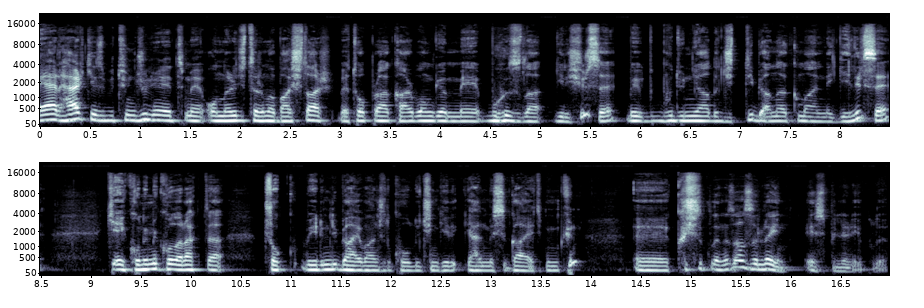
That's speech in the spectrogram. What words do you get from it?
Eğer herkes bütüncül yönetime, onarıcı tarıma başlar ve toprağa karbon gömmeye bu hızla girişirse ve bu dünyada ciddi bir ana akım haline gelirse ki ekonomik olarak da çok verimli bir hayvancılık olduğu için gel- gelmesi gayet mümkün. E, kışlıklarınızı hazırlayın esprileri yapılıyor.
